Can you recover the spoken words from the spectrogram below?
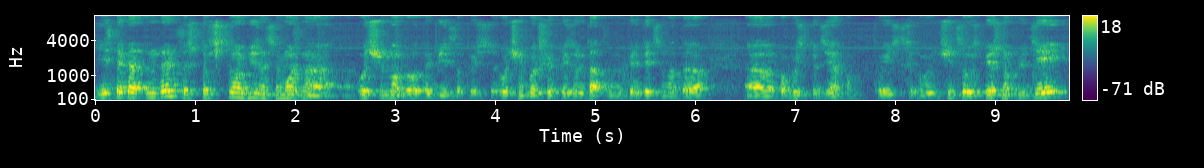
Есть такая тенденция, что в сетевом бизнесе можно очень многого добиться, то есть очень больших результатов, но перед этим надо э, побыть студентом. То есть учиться у успешных людей,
